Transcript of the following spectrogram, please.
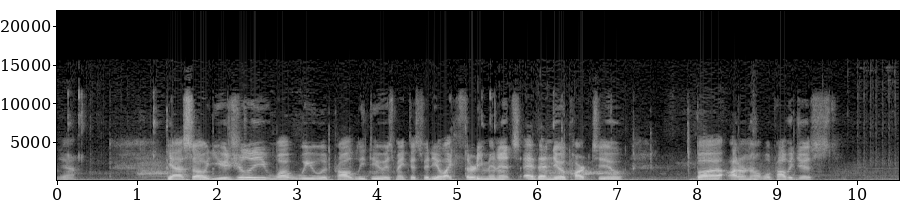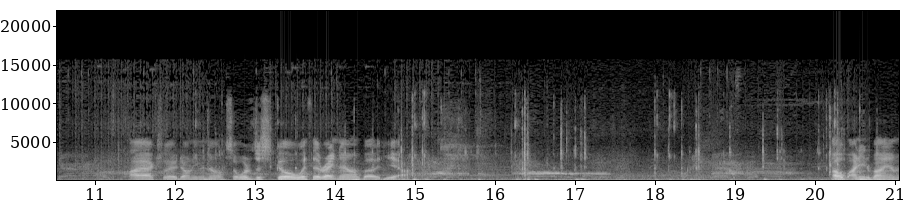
Yeah. Yeah, so usually what we would probably do is make this video like 30 minutes and then do a part two. But I don't know. We'll probably just. I actually I don't even know. So we'll just go with it right now. But yeah. Oh, I need to buy ammo.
